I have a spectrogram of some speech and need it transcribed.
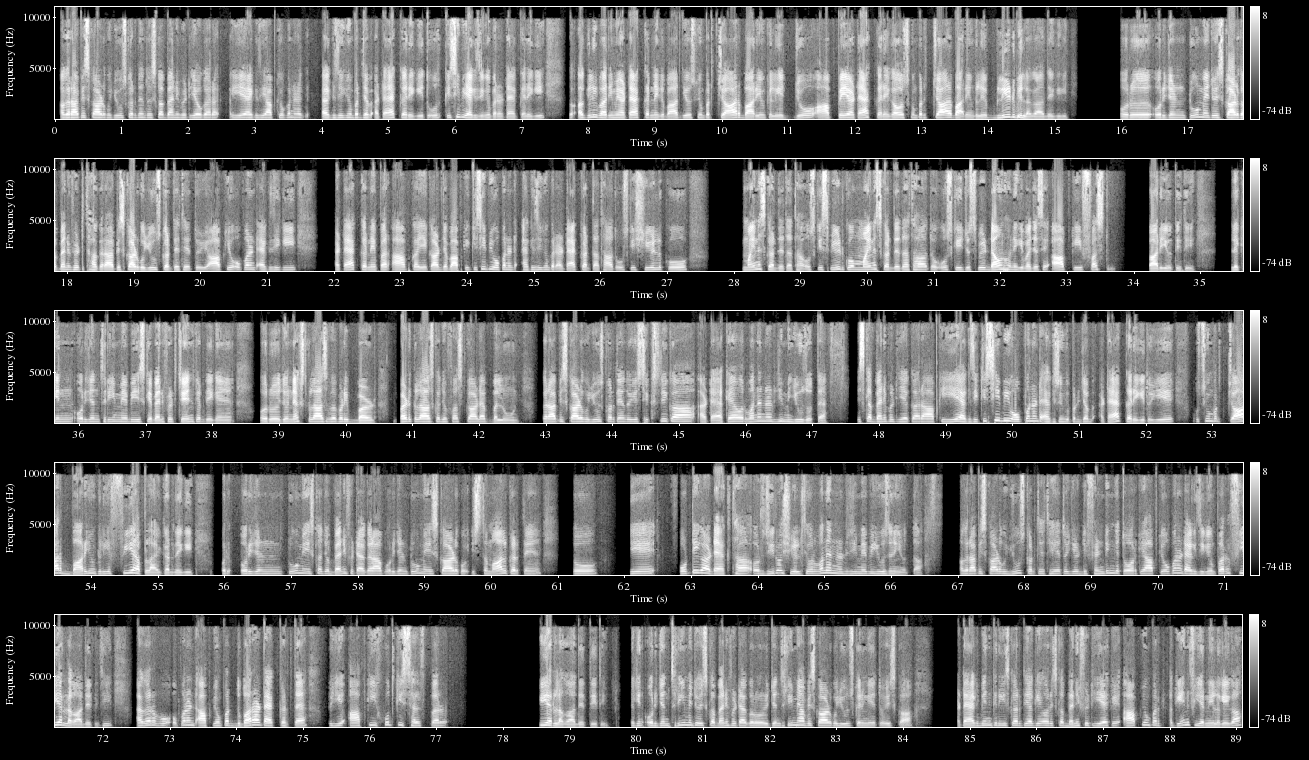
अगर आप इस कार्ड को यूज़ करते हैं तो इसका बेनिफिट ये होगा, ये एग्जी आपके ऊपर एग्जी के ऊपर जब अटैक करेगी तो किसी भी एग्जी के ऊपर अटैक करेगी तो अगली बारी में अटैक करने के बाद ये उसके ऊपर चार बारियों के लिए जो आप पे अटैक करेगा, उसके ऊपर चार बारियों के लिए ब्लीड भी लगा देगी। और ओरिजिन टू में जो इस कार्ड का बेनिफिट था, अगर आप इस कार्ड को यूज़ करते थे तो ये आपके ओपोनेंट एग्जी की अटैक करने पर आपका ये कार्ड जब आपकी किसी भी ओपोनेंट एग्जी के ऊपर अटैक करता था तो उसकी शील्ड को माइनस कर देता था। उसकी स्पीड को माइनस कर देता था तो उसकी जो स्पीड डाउन होने की वजह से आपकी फ़र्स्ट बारी होती थी। लेकिन ओरिजिन थ्री में भी इसके बेनिफिट चेंज कर दिए गए हैं। और जो नेक्स्ट क्लास है बड़ी बर्ड बर्ड क्लास का जो फ़र्स्ट कार्ड है बलून अगर आप इस कार्ड को यूज़ करते हैं तो ये सिक्सटी का अटैक है और वन एनर्जी में यूज़ होता है। इसका बेनिफिट ये कर आपकी ये एग्जी किसी भी ओपोनेंट एग्जी के ऊपर जब अटैक करेगी तो ये उसके ऊपर चार बारियों के लिए फियर अप्लाई कर देगी। और ओरिजिन टू में इसका जो बेनिफिट है, अगर आप ओरिजिन टू में इस कार्ड को इस्तेमाल करते हैं तो ये फोर्टी का अटैक था और ज़ीरो शील्ड थी और वन एनर्जी में भी यूज़ नहीं होता। अगर आप इस कार्ड को यूज़ करते थे तो ये डिफेंडिंग के तौर के आपके ओपोनेंट एग्जी के ऊपर फियर लगा देती थी। अगर वो ओपोनेंट आपके ऊपर दोबारा अटैक करता है तो ये आपकी खुद की सेल्फ पर फियर लगा देती थी। लेकिन ओरिजिन थ्री में जो इसका बेनिफिट है, अगर ओरिजिन थ्री में आप इस कार्ड को यूज़ करेंगे तो इसका अटैक भी इंक्रीज कर दिया गया और इसका बेनिफिट ये है कि आपके ऊपर अगेन फियर नहीं लगेगा।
